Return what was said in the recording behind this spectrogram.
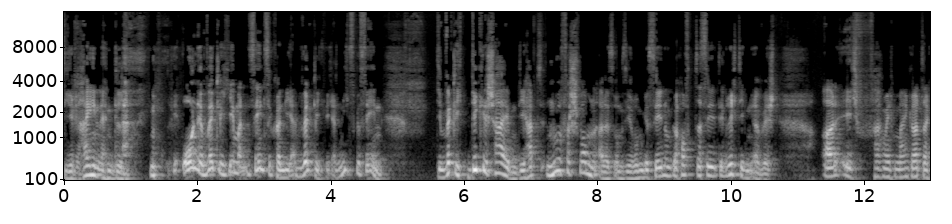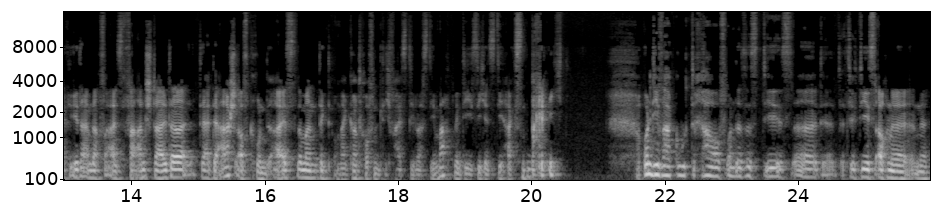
die Reihen entlang, ohne wirklich jemanden sehen zu können. Die hat wirklich, die hat nichts gesehen. Die wirklich dicke Scheiben, die hat nur verschwommen alles um sie herum gesehen und gehofft, dass sie den richtigen erwischt. Und ich frage mich, mein Gott, da geht einem doch als Veranstalter der, der Arsch auf Grundeis, wenn man denkt, oh mein Gott, hoffentlich weiß die, was die macht, wenn die sich jetzt die Haxen bricht. Und die war gut drauf und das ist, die ist, äh, die ist auch eine, eine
